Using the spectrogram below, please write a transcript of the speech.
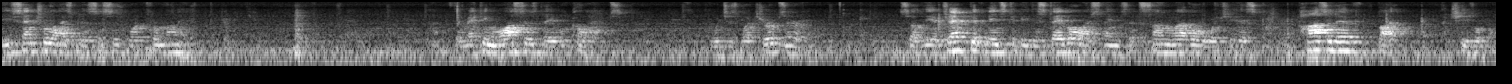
Decentralized businesses work for money. If they're making losses, they will collapse, which is what you're observing. So the objective needs to be to stabilize things at some level which is positive but achievable.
